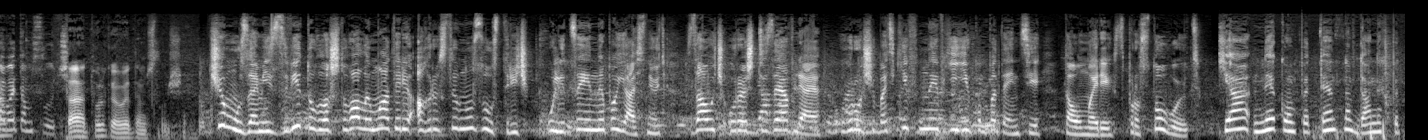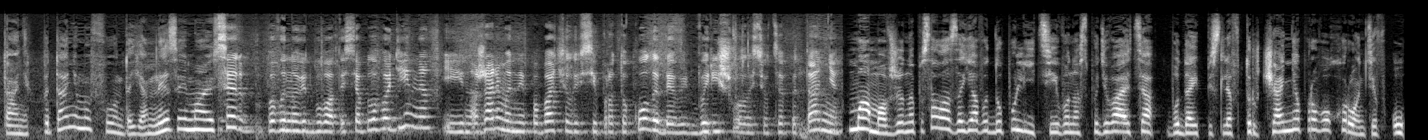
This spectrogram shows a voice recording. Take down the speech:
только в этом случае? Да, только в этом случае. Чому замість звіту влаштували матері агресивну зустріч? У ліцеї не пояснюють. Завуч урешті заявляє, гроші батьків не в її компетенції. Та у мерії спростовують. Я некомпетентна в даних питаннях. Питаннями фонду я не займаюся. Це повинно відбуватися благодійно, і на жаль, ми не побачили всі протоколи, де вирішувалося це питання. Мама вже написала заяви до поліції. Вона сподівається, бодай після втручання правоохоронців у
